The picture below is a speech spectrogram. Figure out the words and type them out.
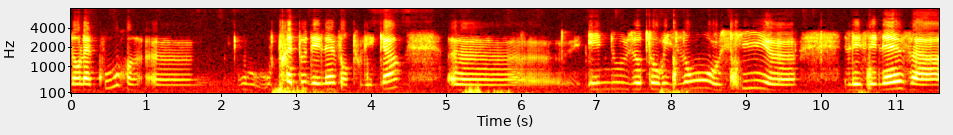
dans la cour, euh, ou, très peu d'élèves en tous les cas, et nous autorisons aussi les élèves à,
